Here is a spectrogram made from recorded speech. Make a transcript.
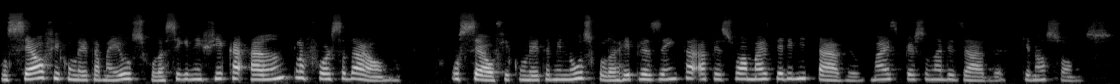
o self com letra maiúscula significa a ampla força da alma. O self com letra minúscula representa a pessoa mais delimitável, mais personalizada que nós somos.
